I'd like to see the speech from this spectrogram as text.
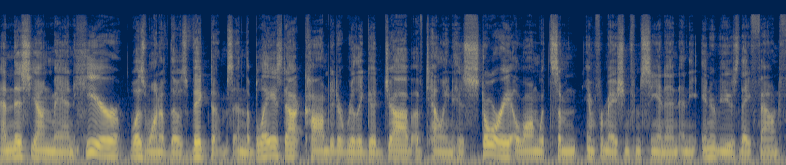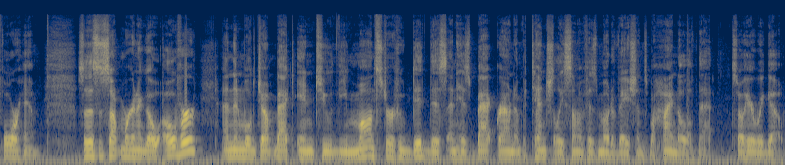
And this young man here was one of those victims. And theblaze.com did a really good job of telling his story along with some information from CNN and the interviews they found for him. So, this is something we're going to go over, and then we'll jump back into the monster who did this and his background and potentially some of his motivations behind all of that. So, here we go.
